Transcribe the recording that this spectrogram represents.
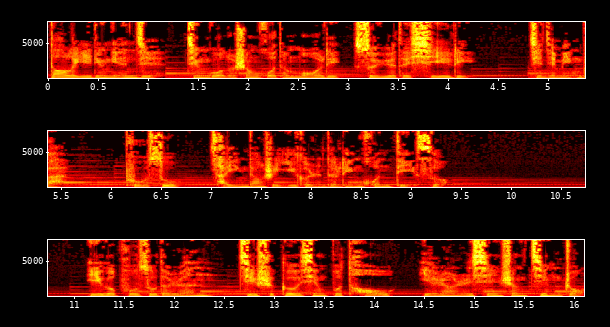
到了一定年纪，经过了生活的磨砺、岁月的洗礼，渐渐明白。朴素才应当是一个人的灵魂底色。一个朴素的人，即使个性不投，也让人心生敬重；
